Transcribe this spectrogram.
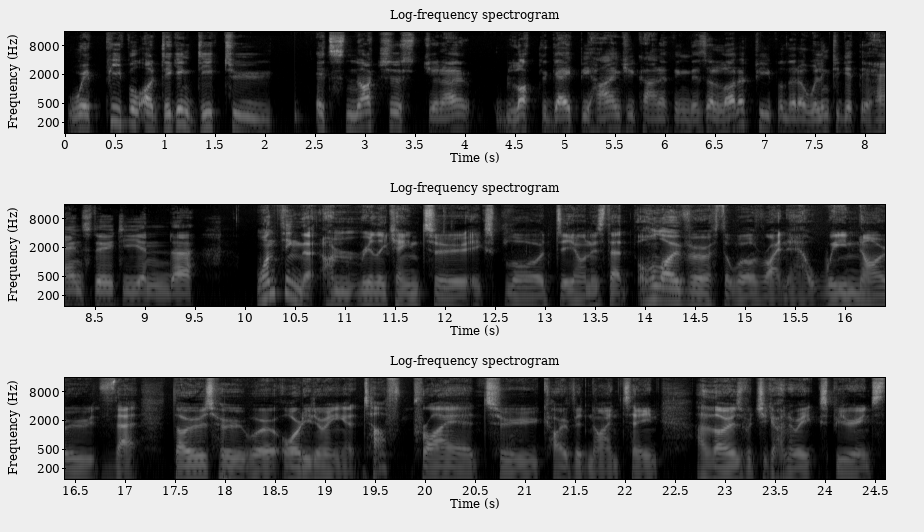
where people are digging deep to. It's not just you know lock the gate behind you kind of thing. There's a lot of people that are willing to get their hands dirty and. Uh, one thing that I'm really keen to explore, Deon, is that all over the world right now, we know that those who were already doing it tough prior to COVID 19 are those which are going to experience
